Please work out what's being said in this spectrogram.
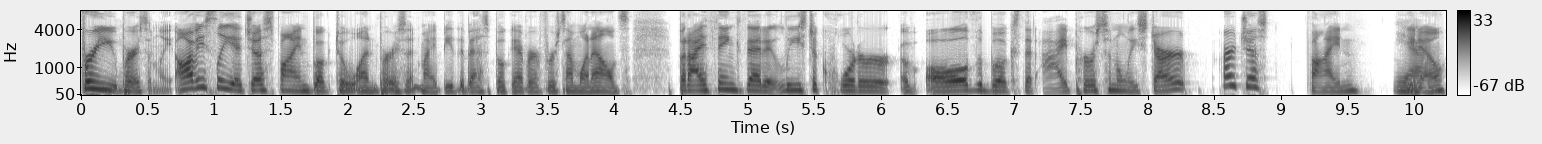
For you personally. Obviously, a just fine book to one person might be the best book ever for someone else, but I think that at least a quarter of all the books that I personally start are just fine Yeah. you know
